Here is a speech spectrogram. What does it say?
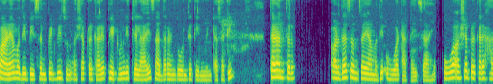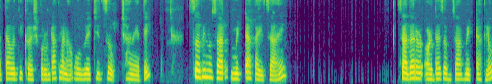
पाण्यामध्ये बेसन पीठ भिजून अशा प्रकारे फेटून घेतलेलं आहे साधारण दोन ते तीन मिनिटासाठी. त्यानंतर अर्धा चमचा यामध्ये ओवा टाकायचा आहे. ओवा अशा प्रकारे हातावरती क्रश करून टाकला ना ओव्याची चव छान येते. चवीनुसार मीठ टाकायचं आहे. साधारण अर्धा चमचा मीठ टाकलं.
